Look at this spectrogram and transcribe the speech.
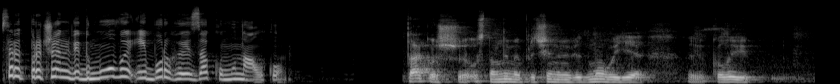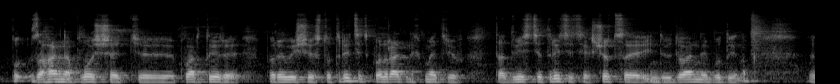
Серед причин відмови і борги за комуналку. Також основними причинами відмови є, е, коли загальна площадь е, квартири перевищує 130 квадратних метрів та 230, якщо це індивідуальний будинок. Е,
